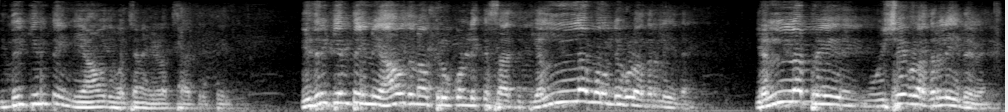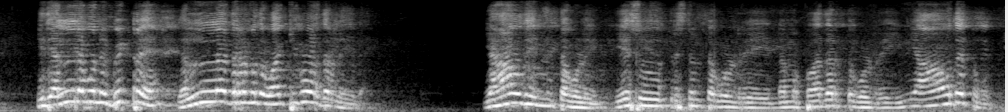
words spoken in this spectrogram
ಇದಕ್ಕಿಂತ ಇನ್ನು ಯಾವುದು ವಚನ ಹೇಳಕ್ ಸಾಧ್ಯತೆ ಇದೆ? ಇದಕ್ಕಿಂತ ಇನ್ನು ಯಾವುದು ನಾವು ತಿಳ್ಕೊಳ್ಳಿಕ್ಕೆ ಸಾಧ್ಯತೆ ಎಲ್ಲ ಮೌಲ್ಯಗಳು ಅದರಲ್ಲಿ ಇದೆ. ಎಲ್ಲ ಪ್ರೇ ವಿಷಯಗಳು ಅದರಲ್ಲಿ ಇದ್ದಾವೆ ಇದೆಲ್ಲವನ್ನು ಬಿಟ್ಟರೆ ಎಲ್ಲ ಧರ್ಮದ ವಾಕ್ಯಗಳು ಅದರಲ್ಲಿ ಇದೆ. ಯಾವುದು ಇನ್ನು ತಗೊಳ್ಳಿ. ಯೇಸು ಕ್ರಿಸ್ತನ್ ತಗೊಳ್ರಿ, ನಮ್ಮ ಫಾದರ್ ತಗೊಳ್ರಿ, ಇನ್ಯಾವುದೇ ತಗೊಳ್ರಿ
